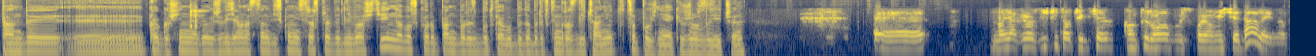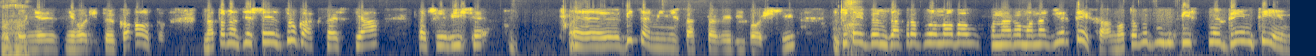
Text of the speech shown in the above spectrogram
pan by y, kogoś innego już widział na stanowisku ministra sprawiedliwości? No bo skoro pan Borys Budka byłby dobry w tym rozliczaniu, to co później, jak już rozliczy? E, no jak rozliczy, to oczywiście kontynuowałby swoją misję dalej, no bo to nie, nie chodzi tylko o to. Natomiast jeszcze jest druga kwestia. Oczywiście e, wiceministra sprawiedliwości. I tutaj bym zaproponował pana Romana Giertycha. No to by był istny dream team,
